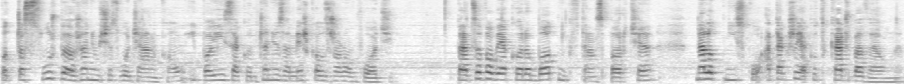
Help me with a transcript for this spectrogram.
Podczas służby ożenił się z łodzianką i po jej zakończeniu zamieszkał z żoną w Łodzi. Pracował jako robotnik w transporcie, na lotnisku, a także jako tkacz bawełny.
